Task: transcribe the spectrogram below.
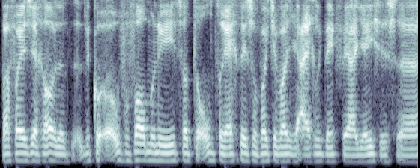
waarvan je zegt, oh, dat, overvalt me nu iets wat onterecht is. Of wat je, wat je eigenlijk denkt van ja, Jezus, uh,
